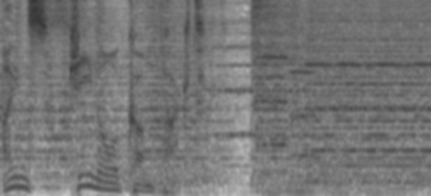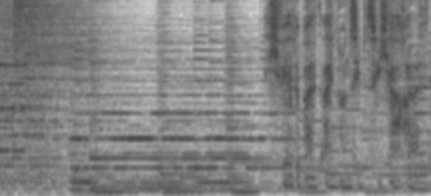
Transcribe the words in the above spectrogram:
1 Kino kompakt. Ich werde bald 71 Jahre alt.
